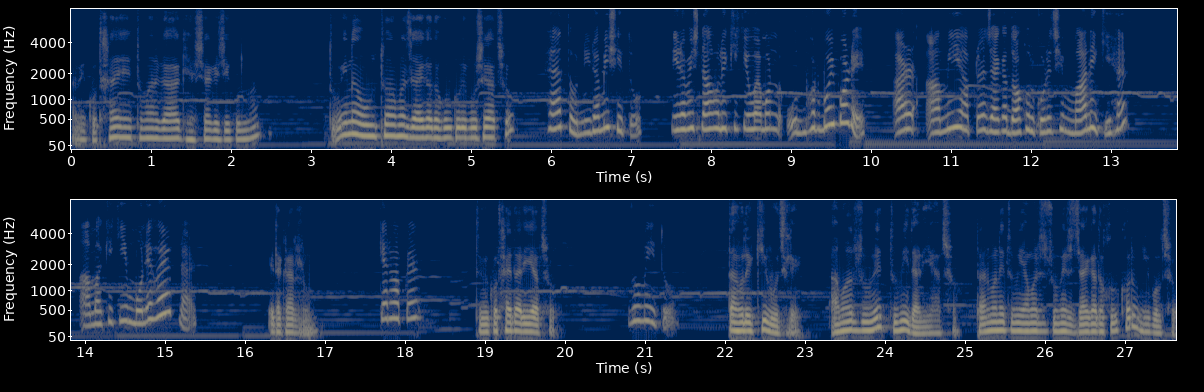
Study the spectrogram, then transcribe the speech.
আমি কোথায় তোমার গা ঘেঁষাঘেঁষি করলাম? তুমি না উল্টো আমার জায়গা দখল করে বসে আছো? হ্যাঁ তো নিরামিষই তো। নিরামিষ না হলে কি কেউ এমন উদ্ভট বই পড়ে? আর আমি আপনার জায়গা দখল করেছি মানে কি হ্যাঁ? আমাকে কি মনে হয় আপনার? এটা কার রুম? কেন আপনার? তুমি কোথায় দাঁড়িয়ে আছো? রুমেই তো। তাহলে কি বুঝলে? আমার রুমে তুমি দাঁড়িয়ে আছো। তার মানে তুমি আমার রুমের জায়গা দখল করো নি বলছো?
